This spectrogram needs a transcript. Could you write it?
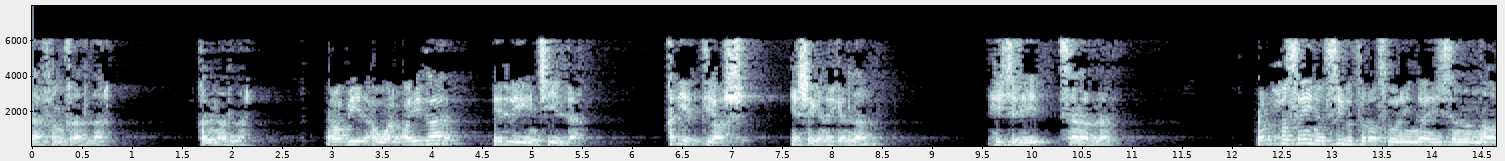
dafn qiladilar qilinadilar robiy avval oyida elliginchi yilda qirq yetti yosh yashagan ekanlar hijriy sana bilan والحسين سبط رسول الله صلى الله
